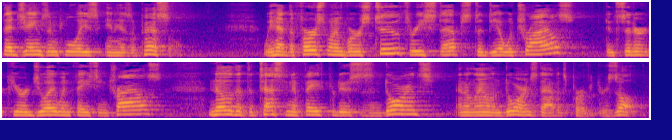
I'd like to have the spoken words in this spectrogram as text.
that James employs in his epistle. We had the first one in verse 2 three steps to deal with trials. Consider it pure joy when facing trials. Know that the testing of faith produces endurance, and allow endurance to have its perfect result.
